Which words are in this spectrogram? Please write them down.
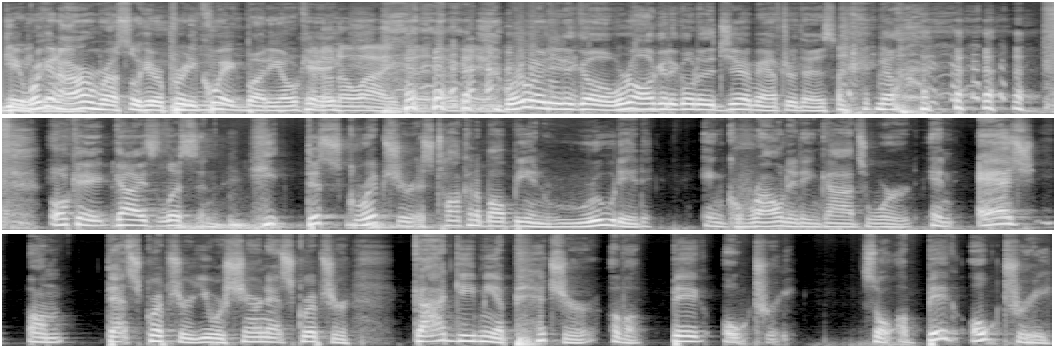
hey, we're gonna arm wrestle here pretty quick, buddy. Okay. I don't know why, but okay. We're ready to go. We're all going to go to the gym after this. No. okay, guys, listen. He, this scripture is talking about being rooted and grounded in God's word. And as um that scripture, you were sharing that scripture, God gave me a picture of a big oak tree. So a big oak tree,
